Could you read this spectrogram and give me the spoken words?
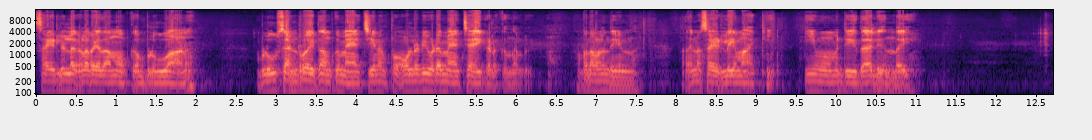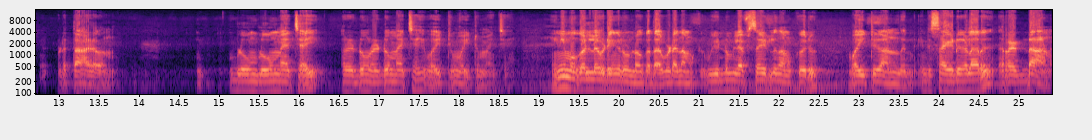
സൈഡിലുള്ള കളർ ഏതാണെന്ന് നോക്കുക. ബ്ലൂ ആണ്. ബ്ലൂ സെന്ററുമായിട്ട് നമുക്ക് മാച്ച് ചെയ്യണം. ഇപ്പോൾ ഓൾറെഡി ഇവിടെ മാച്ച് ആയി കിടക്കുന്നുണ്ട്. അപ്പോൾ നമ്മൾ എന്ത് ചെയ്യുന്നത് അതിനെ സൈഡിലേക്ക് മാറ്റി ഈ മൂവ്മെന്റ് ചെയ്താൽ എന്തായി? ഇവിടെ താഴെ വന്നു. ബ്ലൂം ബ്ലൂവും മാച്ചായി. റെഡും റെഡും മാച്ചായി. വൈറ്റും വൈറ്റും മാച്ചായി. ഇനി മുകളിൽ എവിടെയെങ്കിലും ഉണ്ടോക്കത് അവിടെ നമുക്ക് വീണ്ടും ലെഫ്റ്റ് സൈഡിൽ നമുക്കൊരു വൈറ്റ് കാണുന്നുണ്ട്. ഇതിന്റെ സൈഡ് കളർ റെഡാണ്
